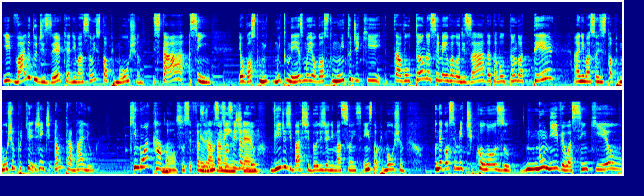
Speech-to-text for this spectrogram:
E válido dizer que a animação stop motion está, assim, eu gosto muito, muito mesmo, e eu gosto muito de que tá voltando a ser meio valorizada, tá voltando a ter animações stop motion, porque, gente, é um trabalho que não acaba Nossa, você fazer. Não sei se vocês já viram é. vídeos de bastidores de animações em stop motion. O negócio é meticuloso num nível assim que eu,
